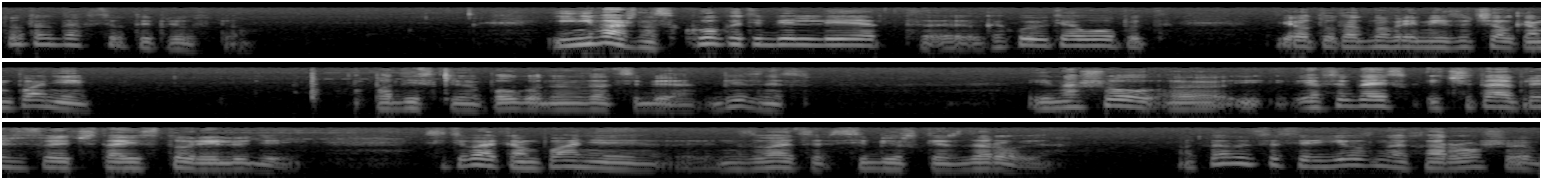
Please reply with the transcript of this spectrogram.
то тогда все, ты преуспел. И неважно, сколько тебе лет, э, какой у тебя опыт. Я вот тут одно время изучал компании, подыскивая полгода назад себе бизнес, и нашел, э, я всегда и читаю, прежде всего, я читаю истории людей. Сетевая компания э, называется «Сибирское здоровье». Оказывается, серьезная, хорошая,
